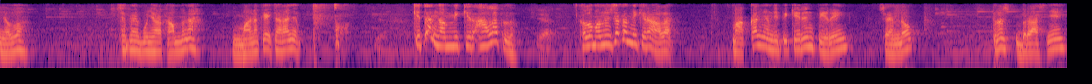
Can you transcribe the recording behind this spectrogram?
Ya Allah, saya pengen punya rekaman ah. Gimana kayak caranya? Iya. Kita nggak mikir alat loh. Iya. Kalau manusia kan mikir alat. Makan yang dipikirin piring, sendok, terus berasnya,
